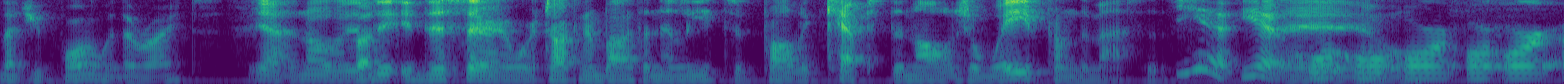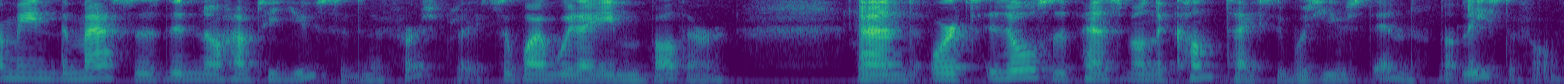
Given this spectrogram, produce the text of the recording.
that you're born with the right. Yeah, no. But- th- in this area, we're talking about an elite who probably kept the knowledge away from the masses. Yeah, yeah. Or, or, or, or, or, I mean, the masses didn't know how to use it in the first place, so why would they even bother? and or it, it also depends upon the context it was used in, not least of all.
